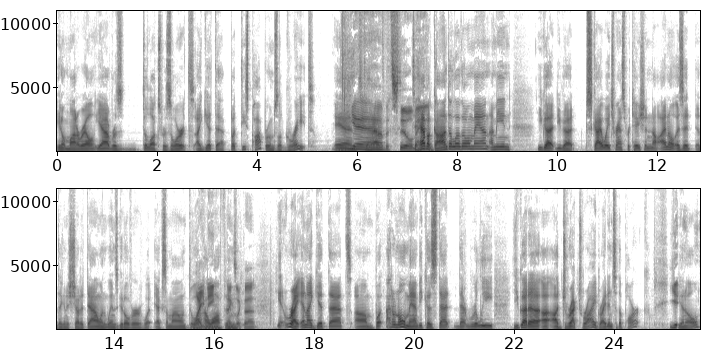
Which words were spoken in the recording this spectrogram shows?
you know, monorail, yeah, res, deluxe resorts. I get that, but these pop rooms look great. And yeah, to have, but still, to man. have a gondola though, man. I mean, you got you got Skyway transportation. No, I don't know. Is it? Are they going to shut it down when winds get over what X amount or lightning, how often? things like that. Yeah, right, and I get that, um, but I don't know, man, because that that really you got a, a, a direct ride right into the park. You know,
